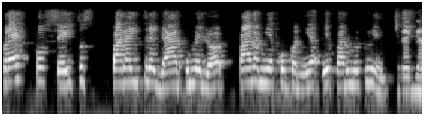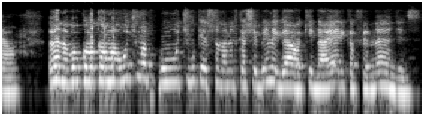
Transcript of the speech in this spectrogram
pré-conceitos para entregar o melhor para a minha companhia e para o meu cliente. Legal. Ana, vou colocar uma última, um último questionamento que eu achei bem legal aqui da Érica Fernandes.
